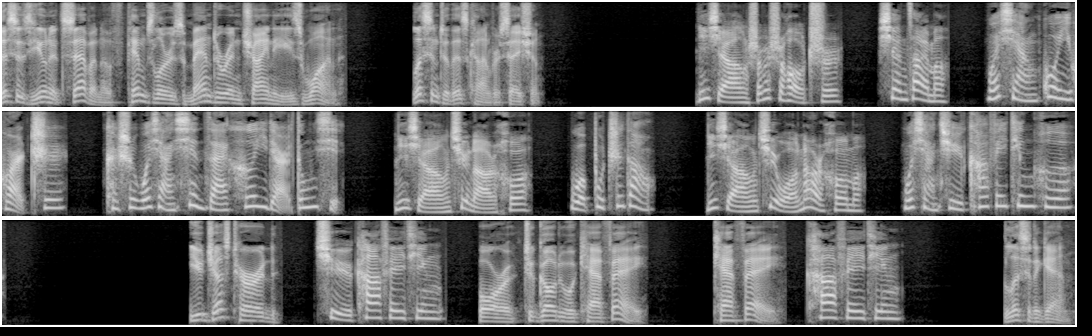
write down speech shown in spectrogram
This is Unit 7 of Pimsleur's Mandarin Chinese 1. Listen to this conversation. 你想什么时候吃？现在吗？我想过一会儿吃，可是我想现在喝一点东西。你想去哪儿喝？我不知道，你想去我那儿喝吗？我想去咖啡厅喝。 You just heard 去咖啡厅， or to go to a cafe. Cafe. 咖啡厅。 Listen again.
